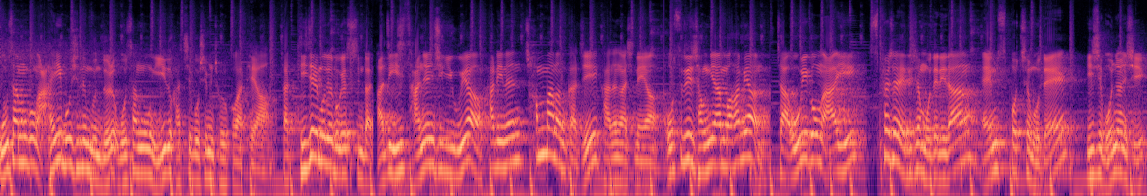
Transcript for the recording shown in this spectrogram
530i 보시는 분들 530e도 같이 보시면 좋을 것 같아요. 자 디젤 모델 보겠습니다. 아직 24년식이고요. 할인은 1,000만 원까지 가능하시네요. 5시리즈 정리 한번 하면 자 520i 스페셜 에디션 모델이랑 M 스포츠 모델 25년식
